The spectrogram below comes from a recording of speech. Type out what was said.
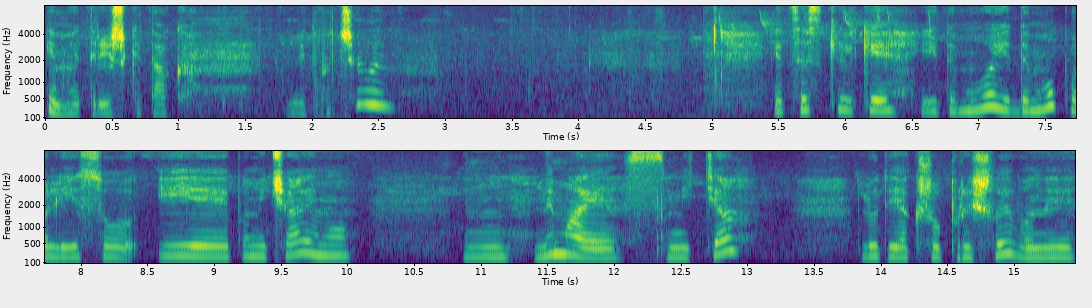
І ми трішки так відпочили. І це скільки йдемо, йдемо по лісу і помічаємо, немає сміття. Люди, якщо прийшли, вони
